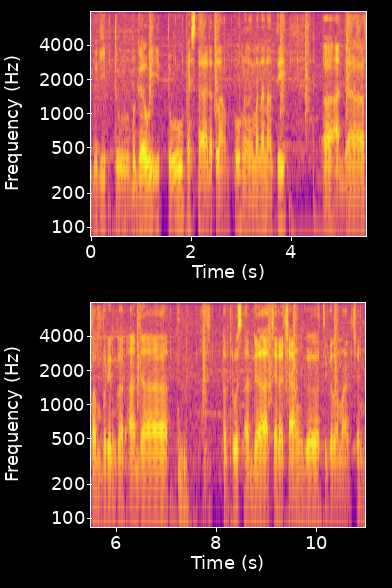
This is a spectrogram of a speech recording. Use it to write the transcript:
Begitu. Begawi itu pesta adat Lampung yang mana nanti uh, ada pemberian gelar adat terus ada acara cangget segala macam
